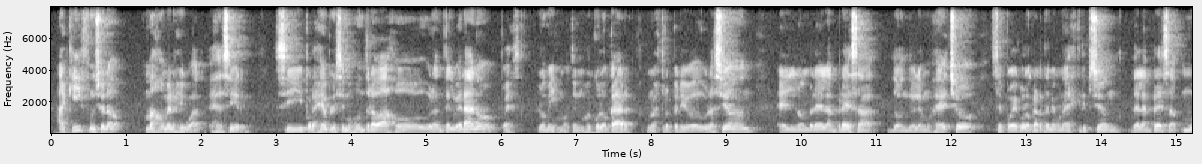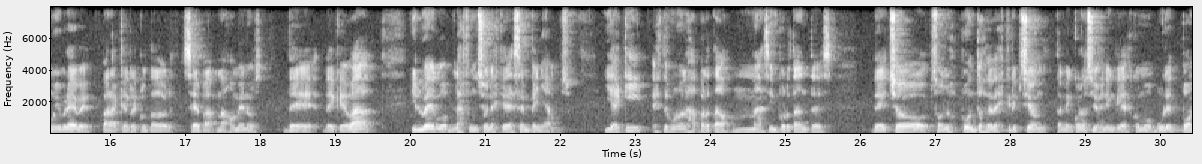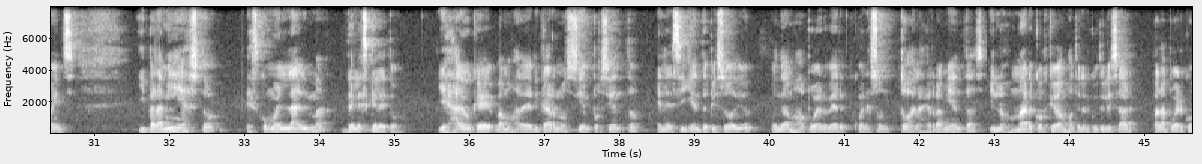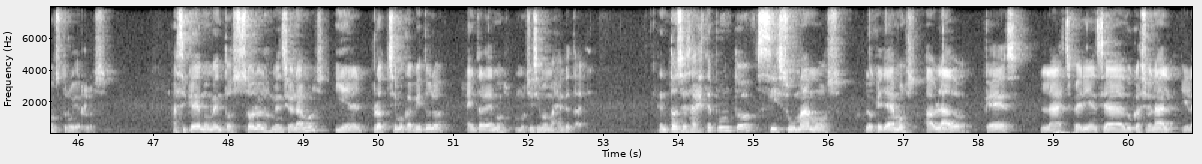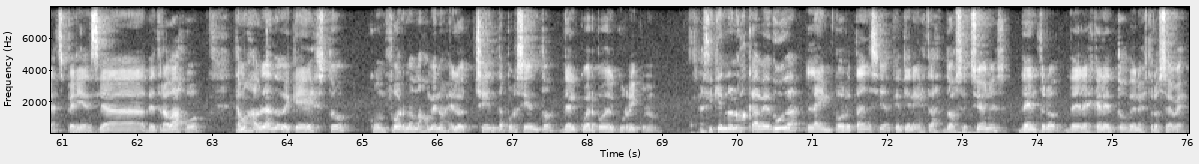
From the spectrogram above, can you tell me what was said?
Aquí funciona más o menos igual, es decir, si por ejemplo hicimos un trabajo durante el verano, pues lo mismo, tenemos que colocar nuestro periodo de duración, el nombre de la empresa donde lo hemos hecho, se puede colocar también una descripción de la empresa muy breve para que el reclutador sepa más o menos de, de qué va y luego las funciones que desempeñamos. Y aquí, este es uno de los apartados más importantes. De hecho, son los puntos de descripción, también conocidos en inglés como bullet points. Y para mí esto es como el alma del esqueleto. Y es algo que vamos a dedicarnos 100% en el siguiente episodio, donde vamos a poder ver cuáles son todas las herramientas y los marcos que vamos a tener que utilizar para poder construirlos. Así que de momento solo los mencionamos y en el próximo capítulo entraremos muchísimo más en detalle. Entonces a este punto, si sumamos lo que ya hemos hablado, que es la experiencia educacional y la experiencia de trabajo, estamos hablando de que esto conforma más o menos el 80% del cuerpo del currículum. Así que no nos cabe duda la importancia que tienen estas dos secciones dentro del esqueleto de nuestro CV.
